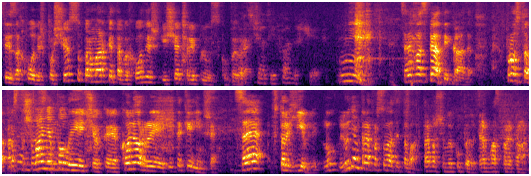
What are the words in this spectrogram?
ти заходиш по щось в супермаркет, а виходиш і ще 3 плюс купив речі. 25 кадр ще. Ні, це не 25-й кадр. Просто розташування поличок, е, кольори і таке інше. Це в торгівлі. Ну, людям треба просувати товар. Треба, щоб ви купили, треба вас переконати.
